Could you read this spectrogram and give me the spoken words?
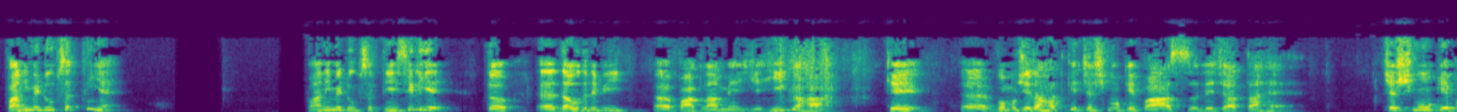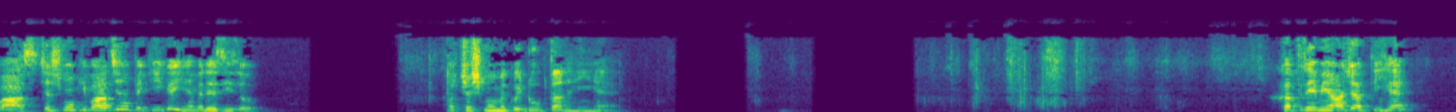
पानी में डूब सकती हैं। पानी में डूब सकती हैं। इसीलिए तो दाऊद ने भी पाकलाम में यही कहा कि वो मुझे राहत के चश्मों के पास ले जाता है। चश्मों के पास, चश्मों की बात यहाँ पे की गई है मेरे अजीजों। और चश्मों में कोई डूबता नहीं है। खतरे में आ जाती है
